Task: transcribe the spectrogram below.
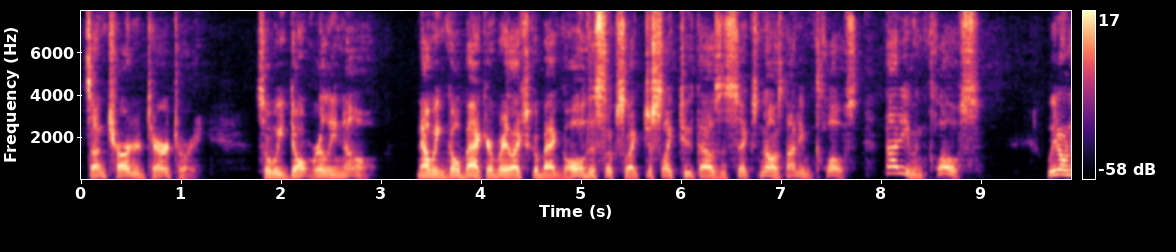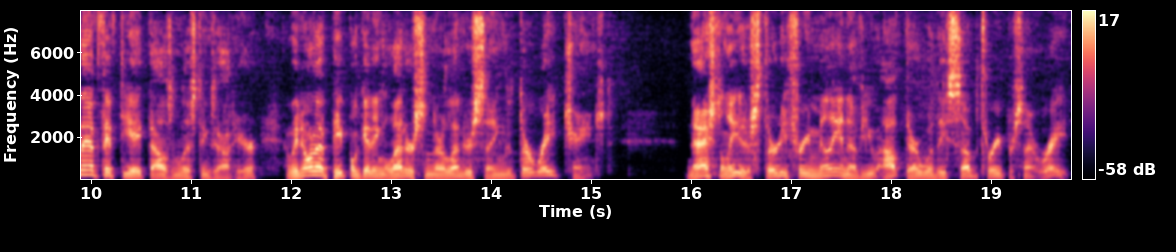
It's uncharted territory. So we don't really know. Now we can go back. Everybody likes to go back go, oh, this looks like just like 2006. No, it's not even close. Not even close. We don't have 58,000 listings out here, and we don't have people getting letters from their lenders saying that their rate changed. Nationally, there's 33 million of you out there with a sub 3% rate.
